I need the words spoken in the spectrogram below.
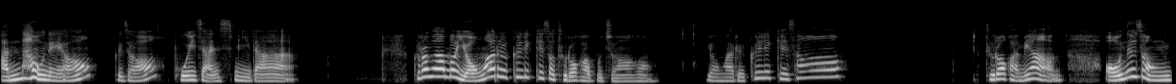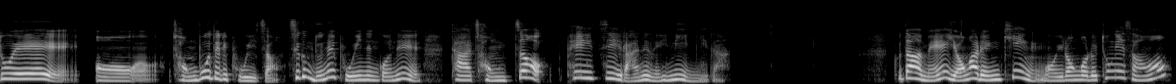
안 나오네요. 그죠? 보이지 않습니다. 그러면 한번 영화를 클릭해서 들어가 보죠. 영화를 클릭해서 들어가면 어느 정도의 어 정보들이 보이죠. 지금 눈에 보이는 거는 다 정적 페이지라는 의미입니다. 그다음에 영화 랭킹 뭐 이런 거를 통해서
